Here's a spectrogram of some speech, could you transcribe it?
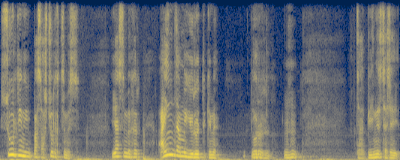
сүүлд энэ бас орчуулагдсан байсан. Яасан бэхэр аян замыг өрөөдөг гинэ. Өөрөөр. За биенээс цаашаа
